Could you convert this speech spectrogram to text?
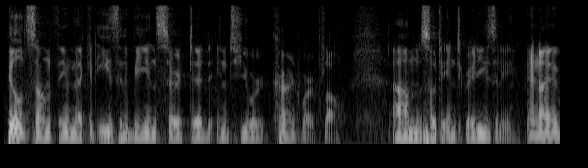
build something that could easily be inserted into your current workflow, um, so to integrate easily. And I,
